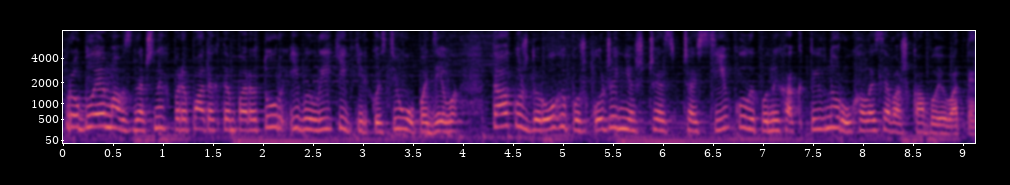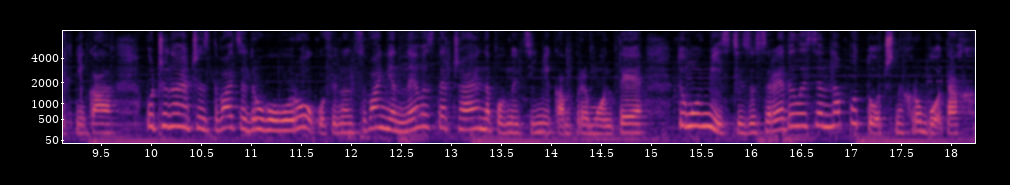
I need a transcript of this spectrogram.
Проблема в значних перепадах температур і великій кількості опадів. Також дороги пошкоджені ще з часів, коли по них активно рухалася важка бойова техніка. Починаючи з 22-го року, фінансування не вистачає на повноцінні кампремонти. Тому в місті зосередилися на поточних роботах.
